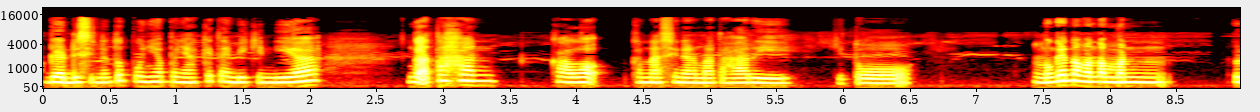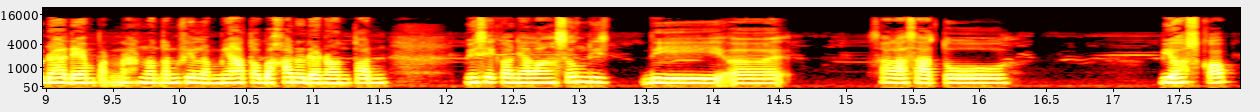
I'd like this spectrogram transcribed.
gadis ini tuh punya penyakit yang bikin dia nggak tahan kalau kena sinar matahari gitu. Mungkin teman-teman udah ada yang pernah nonton filmnya atau bahkan udah nonton musikalnya langsung di di uh, salah satu bioskop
